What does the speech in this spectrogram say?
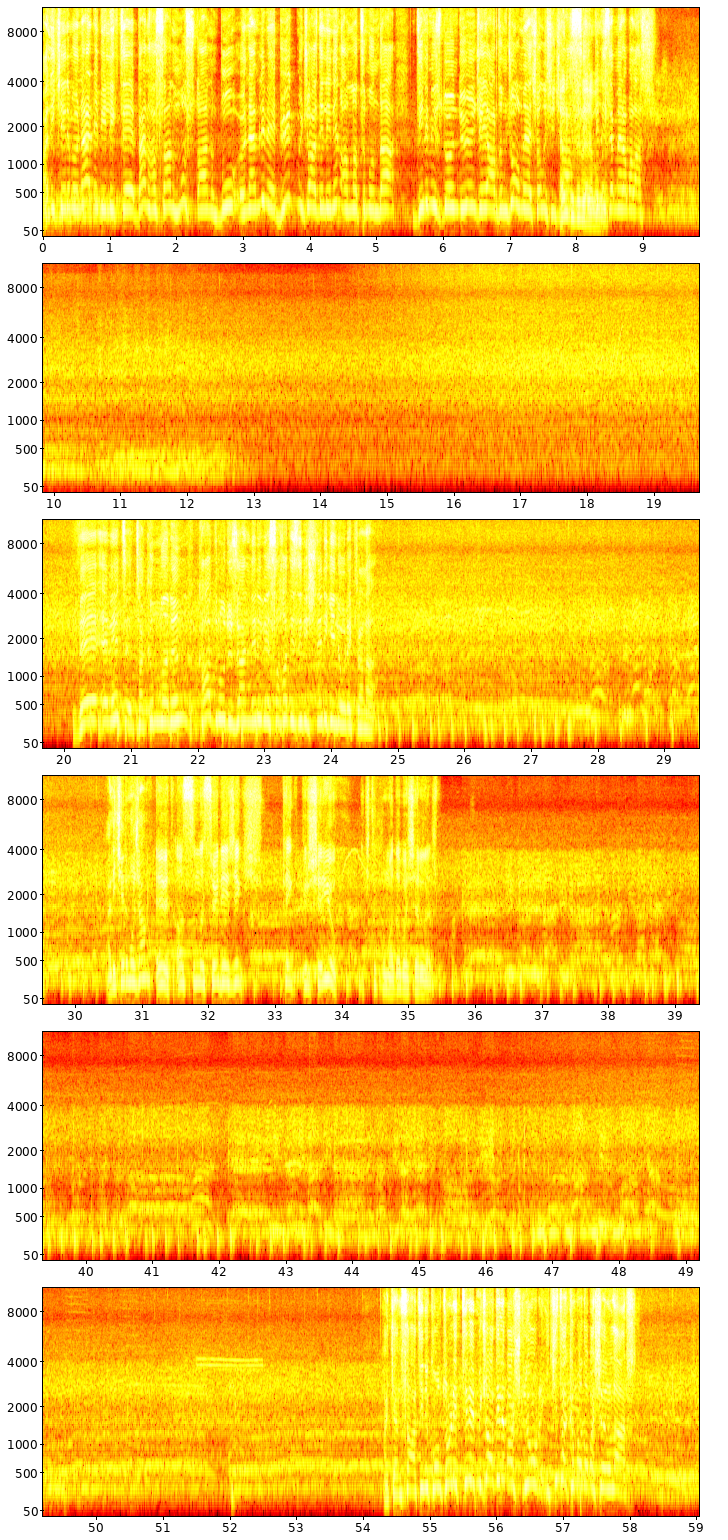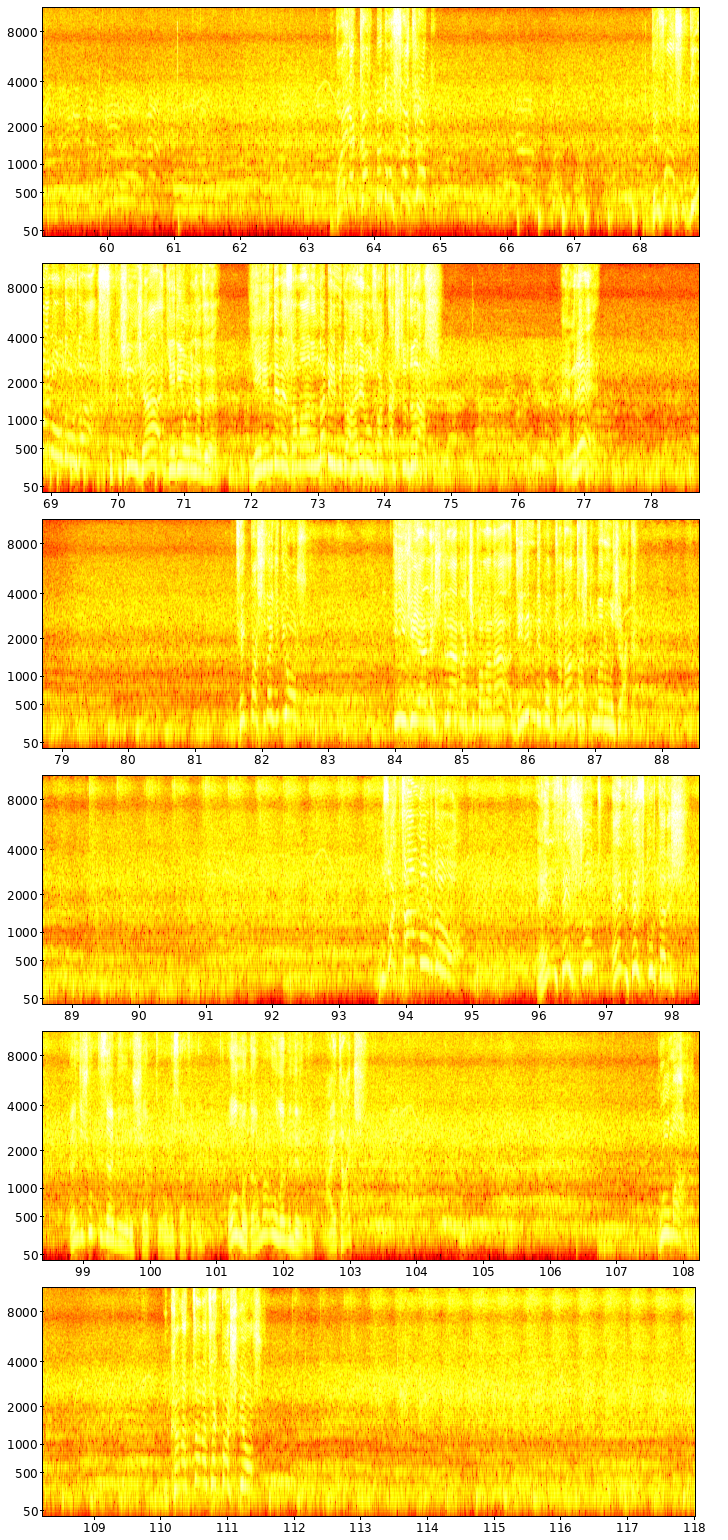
Ali Kerim Öner'le birlikte ben Hasan Mustan bu önemli ve büyük mücadelenin anlatımında dilimiz döndüğünce yardımcı olmaya çalışacağız. Herkese merhabalar. Hepinize merhabalar. Ve evet takımların kadro düzenleri ve saha dizilişleri geliyor ekrana. Ali Kerim hocam Evet aslında söyleyecek pek bir şey yok. İki takıma da başarılar. Hakem saatini kontrol etti ve mücadele başlıyor. İki takıma da başarılar. Bayrak kalkmadı offside yok. Defans duvar oldu orada. Sıkışınca geri oynadı. Yerinde ve zamanında bir müdahale ve uzaklaştırdılar. Emre. Tek başına gidiyor. İyice yerleştiler rakip alana. Derin bir noktadan taş kullanılacak. Uzaktan vurdu. Enfes şut, enfes kurtarış. Bence çok güzel bir vuruş yaptı o mesafeden. Olmadı ama olabilirdi. Aytaç. Ruma. Kanattan atak başlıyor.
